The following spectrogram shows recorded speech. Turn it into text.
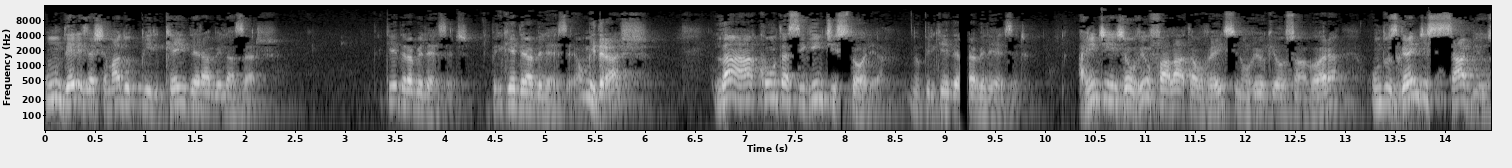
Um deles é chamado Pirkei de Rabelazar. Pirkei de Rabelezer. Pirkei de. É um midrash. Lá conta a seguinte história, no Pirkei de Rabelezer. A gente já ouviu falar, talvez, se não viu, que ouçam agora, um dos grandes sábios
